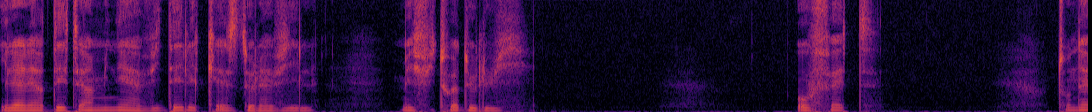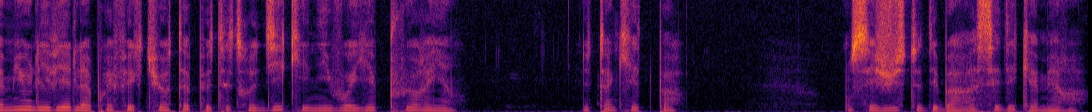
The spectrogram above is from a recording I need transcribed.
Il a l'air déterminé à vider les caisses de la ville. Méfie-toi de lui. Au fait, ton ami Olivier de la préfecture t'a peut-être dit qu'il n'y voyait plus rien. Ne t'inquiète pas. On s'est juste débarrassé des caméras.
